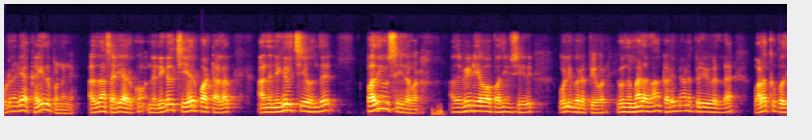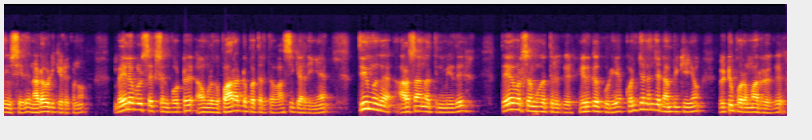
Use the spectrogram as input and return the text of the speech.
உடனடியாக கைது பண்ணுங்க. அதுதான் சரியாக இருக்கும். இந்த நிகழ்ச்சி ஏற்பாட்டாளர் அந்த நிகழ்ச்சியை வந்து பதிவு செய்தவர். அதை வீடியோவாக பதிவு செய்து ஒளிபரப்பியவர். இவங்க மேலெல்லாம் கடுமையான பிரிவுகளில் வழக்கு பதிவு செய்து நடவடிக்கை எடுக்கணும். பெயிலபிள் செக்ஷன் போட்டு அவங்களுக்கு பாராட்டு பத்திரத்தை வாசிக்காதீங்க. திமுக அரசாங்கத்தின் மீது தேவர் சமூகத்திற்கு இருக்கக்கூடிய கொஞ்ச நஞ்ச நம்பிக்கையும் விட்டு போகிற மாதிரி இருக்குது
